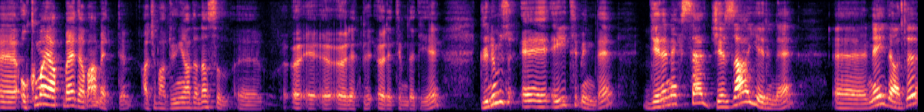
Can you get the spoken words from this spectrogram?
e, okuma yapmaya devam ettim. Acaba dünyada nasıl e, ö- ö- öğret- öğretimde diye. Günümüz e, eğitiminde geleneksel ceza yerine e, neydi adı?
